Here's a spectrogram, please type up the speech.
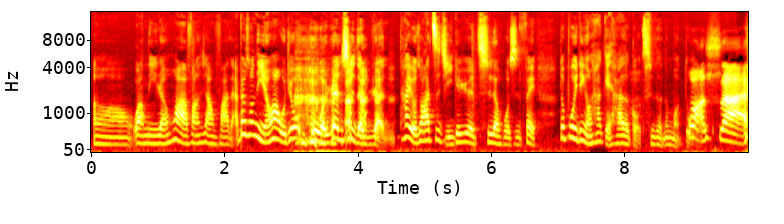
呃往拟人化的方向发展？不要说拟人化，我觉得我认识的人，他有时候他自己一个月吃的伙食费都不一定有他给他的狗吃的那么多。哇塞！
